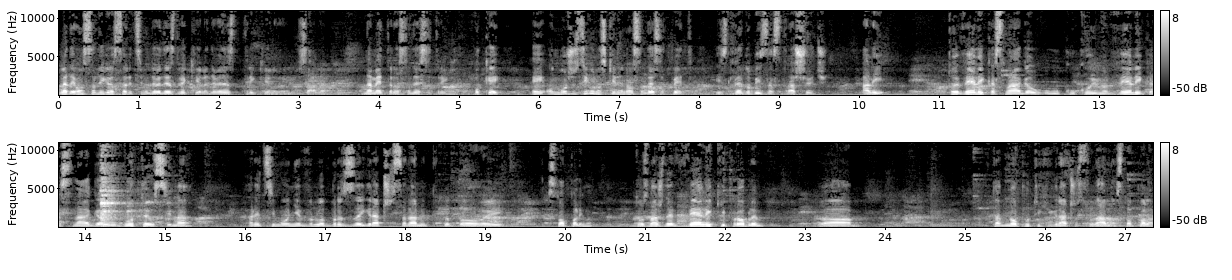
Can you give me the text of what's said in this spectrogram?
Gledaj, on sad igra sa recimo 92 kg, 93 kg sada, na 1,83 m. Ok, ej, on može sigurno skine na 85, izgledao bi zastrašujući, ali to je velika snaga u, u kukovima, velika snaga u gluteusima, recimo on je vrlo brz za igrače sa ravnim ovaj, stopalima, to znaš da je veliki problem a, tamnoputih igrača su ravna stopala,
